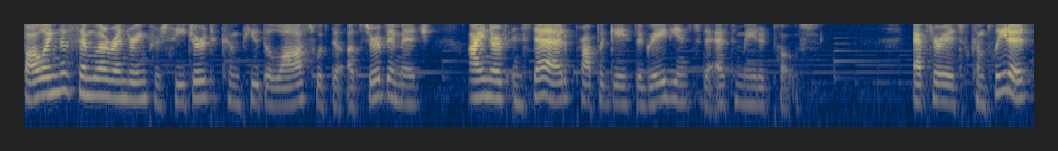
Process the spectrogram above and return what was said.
Following the similar rendering procedure to compute the loss with the observed image, iNeRF instead propagates the gradients to the estimated pose. After it's completed,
